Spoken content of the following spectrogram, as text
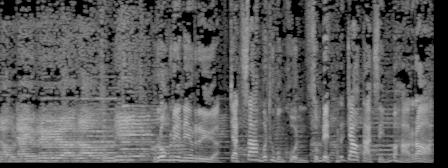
เราในเรือเรานี้โรงเรียนในเรือจัดสร้างวัตถุมงคล สมเด็จพระเจ้าตากสินมหาราช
